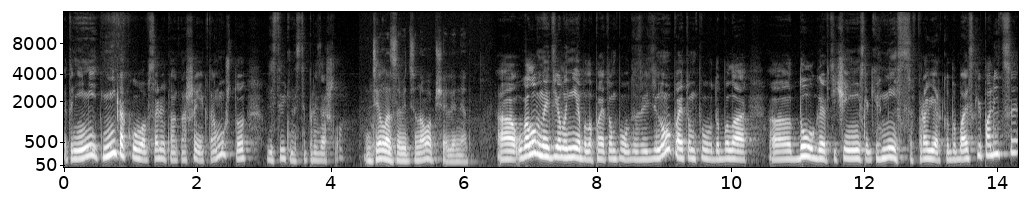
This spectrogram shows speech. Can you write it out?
это не имеет никакого абсолютно отношения к тому, что в действительности произошло. Дело заведено вообще или нет? А, уголовное дело не было по этому поводу заведено, по этому поводу была а, долгая в течение нескольких месяцев проверка дубайской полиции.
